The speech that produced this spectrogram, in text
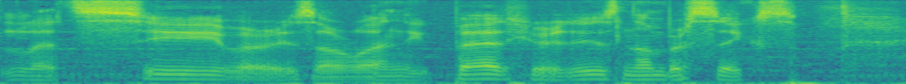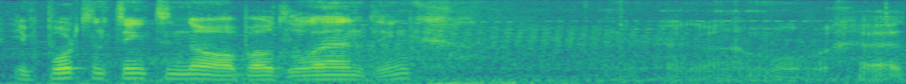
let's see where is our landing pad? Here it is number six. Important thing to know about landing. I'm gonna move ahead.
